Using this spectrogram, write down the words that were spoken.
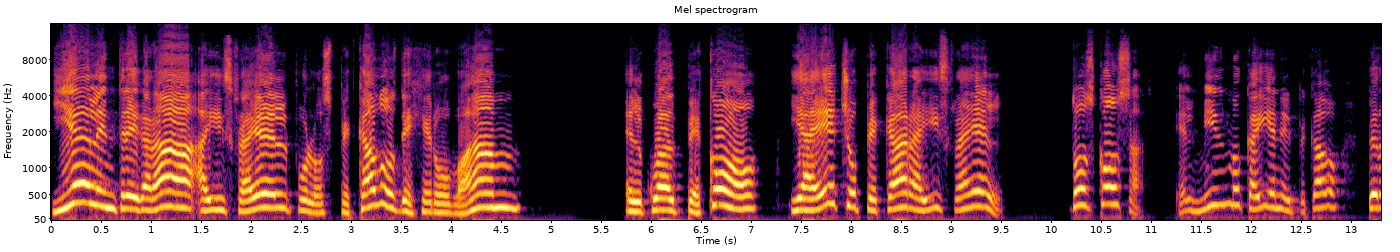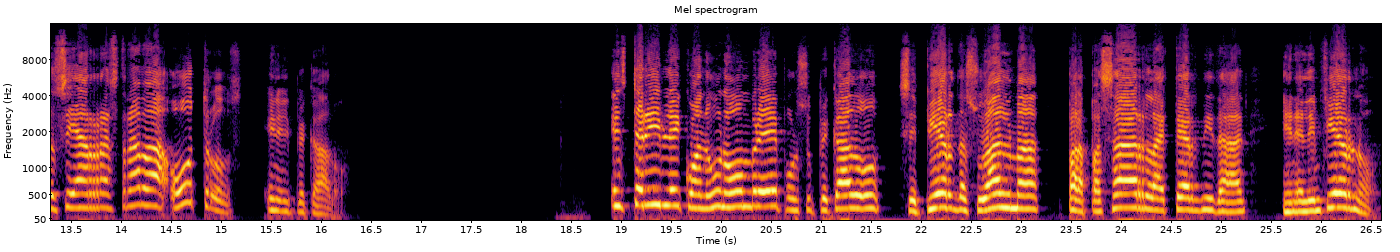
Y él entregará a Israel por los pecados de Jeroboam, el cual pecó y ha hecho pecar a Israel. Dos cosas. Él mismo caía en el pecado, pero se arrastraba a otros en el pecado. Es terrible cuando un hombre por su pecado se pierda su alma para pasar la eternidad en el infierno.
